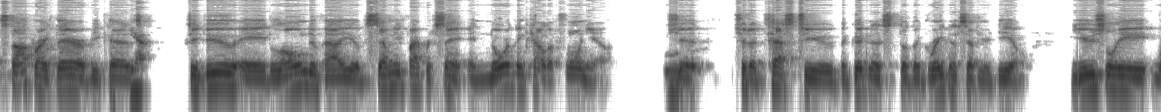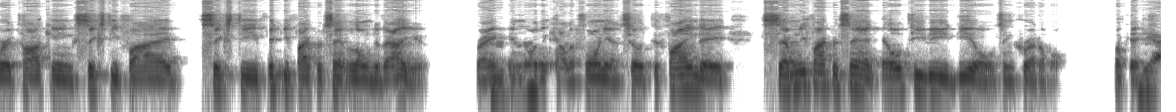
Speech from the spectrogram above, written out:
stop right there because to do a loan to value of 75% in Northern California Ooh. should should attest to the goodness, to the greatness of your deal. Usually we're talking 65, 60, 55% loan to value, right, mm-hmm. in Northern California. So to find a 75% LTV deal is incredible. Okay. Yeah.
